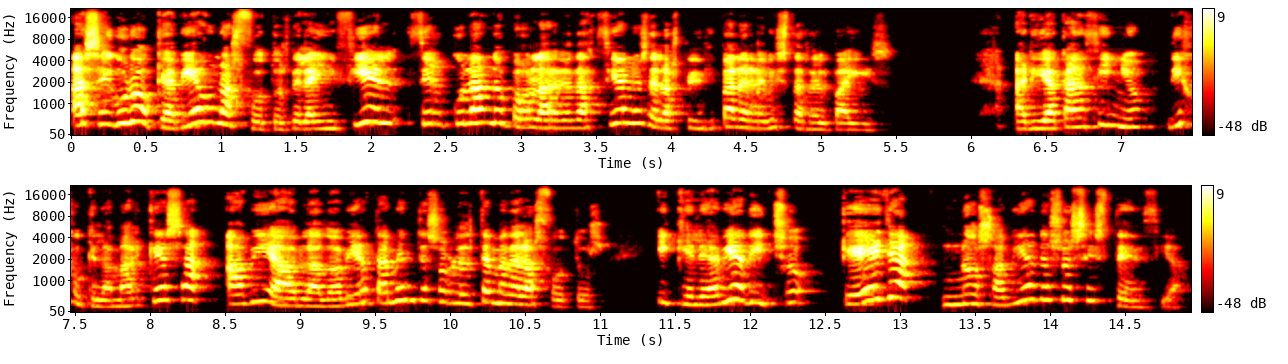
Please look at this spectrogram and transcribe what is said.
aseguró que había unas fotos de la infiel circulando por las redacciones de las principales revistas del país. Aria Canciño dijo que la marquesa había hablado abiertamente sobre el tema de las fotos y que le había dicho que ella no sabía de su existencia.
